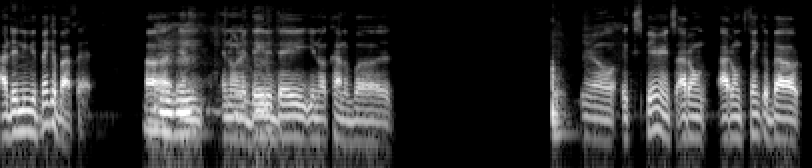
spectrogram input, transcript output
I didn't even think about that. Uh, mm-hmm. And and on a day to day, you know, kind of a you know experience, I don't I don't think about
